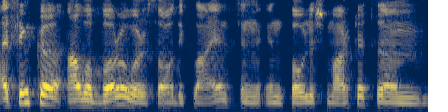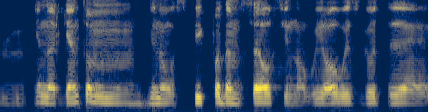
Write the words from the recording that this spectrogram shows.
I think uh, our borrowers or the clients in in Polish market um, in Argentum, you know, speak for themselves. You know, we always good uh,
